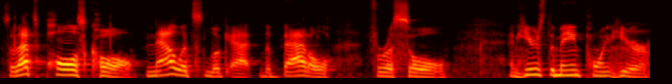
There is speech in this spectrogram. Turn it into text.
So that's Paul's call. Now let's look at the battle for a soul. And here's the main point here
